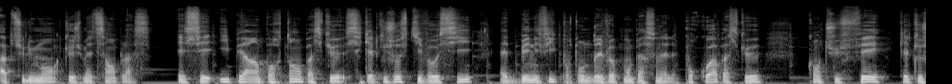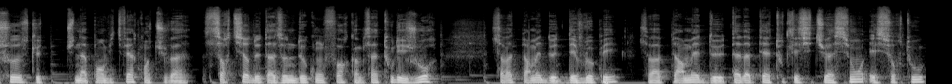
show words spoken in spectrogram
absolument que je mette ça en place. Et c'est hyper important parce que c'est quelque chose qui va aussi être bénéfique pour ton développement personnel. Pourquoi? Parce que quand tu fais quelque chose que tu n'as pas envie de faire, quand tu vas sortir de ta zone de confort comme ça tous les jours, ça va te permettre de développer, ça va te permettre de t'adapter à toutes les situations et surtout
